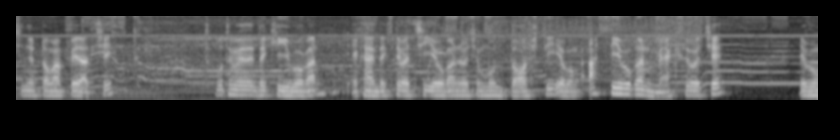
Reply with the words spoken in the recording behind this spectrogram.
চিহ্নটা আমরা পেয়ে যাচ্ছি। প্রথমে দেখি ইভোগান এখানে দেখতে পাচ্ছি ইভোগান রয়েছে মোট দশটি এবং আটটি ইভোগান ম্যাক্স রয়েছে। এবং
